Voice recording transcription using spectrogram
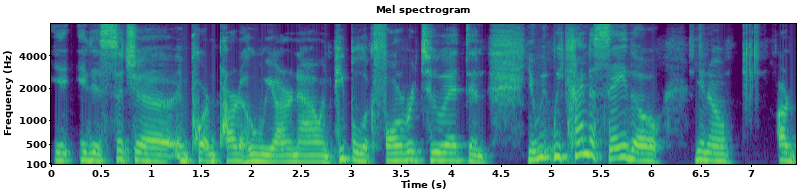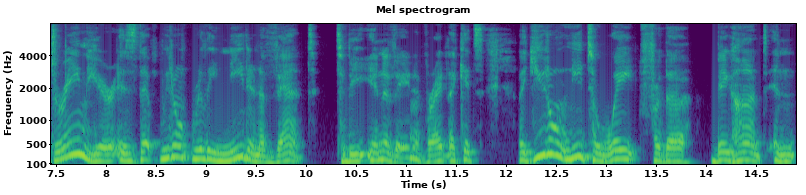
it, it is such a important part of who we are now and people look forward to it. And you know we, we kind of say though you know our dream here is that we don't really need an event to be innovative, right? Like it's like you don't need to wait for the big hunt. And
